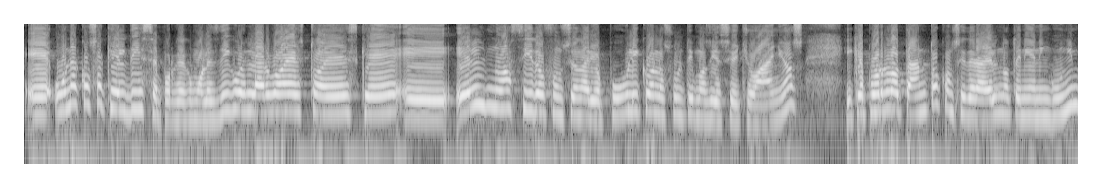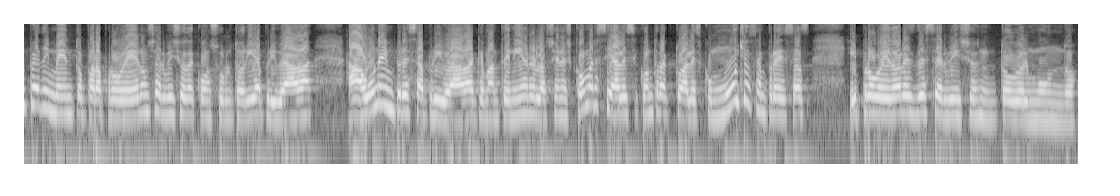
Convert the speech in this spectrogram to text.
Eh, una cosa que él dice, porque como les digo es largo esto, es que eh, él no ha sido funcionario público en los últimos 18 años y que por lo tanto considera él no tenía ningún impedimento para proveer un servicio de consultoría privada a una empresa privada que mantenía relaciones comerciales y contractuales con muchas empresas y proveedores de servicios en todo el mundo.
